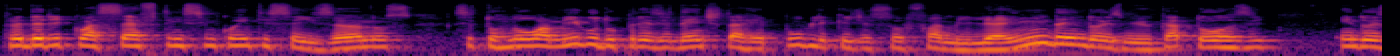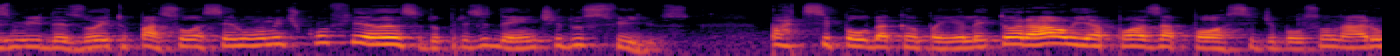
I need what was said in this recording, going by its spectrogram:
Frederic Wassef tem 56 anos, se tornou amigo do presidente da República e de sua família ainda em 2014. Em 2018, passou a ser um homem de confiança do presidente e dos filhos. Participou da campanha eleitoral e, após a posse de Bolsonaro,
